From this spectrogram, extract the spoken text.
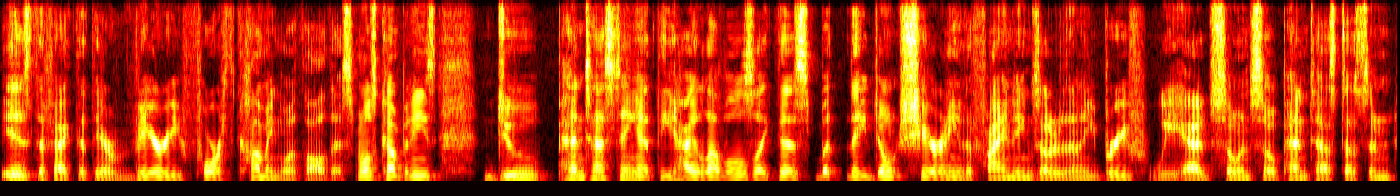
is the fact that they are very forthcoming with all this. Most companies do pen testing at the high levels like this, but they don't share any of the findings other than a brief, we had so-and-so pen test us and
